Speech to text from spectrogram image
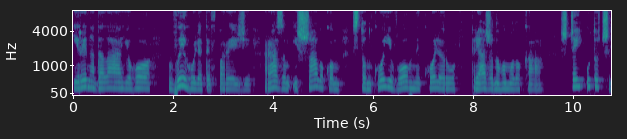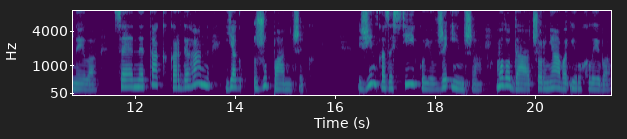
Ірина дала його вигуляти в Парижі разом із шалоком з тонкої вовни кольору пряженого молока, ще й уточнила Це не так кардиган, як жупанчик. Жінка за стійкою вже інша, молода, чорнява і рухлива,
